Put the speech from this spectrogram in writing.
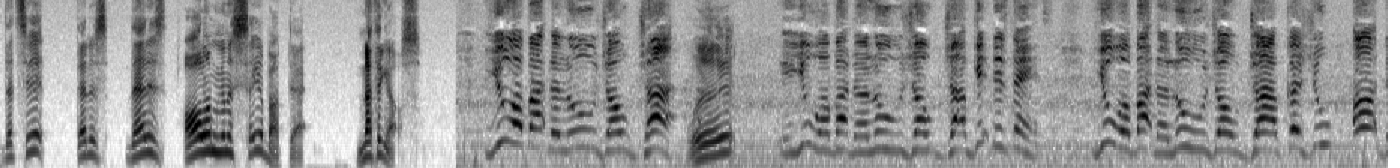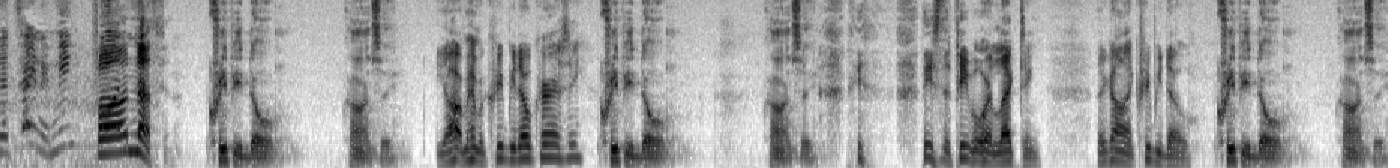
That's it. That is that is all I'm going to say about that. Nothing else. You about to lose your job. What? You about to lose your job. Get this dance. You about to lose your job because you are detaining me for nothing. Creepy dough currency. Y'all remember creepy dough currency? Creepy dough currency. These are the people we're electing. They're calling it creepy dough. Creepy dough currency.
